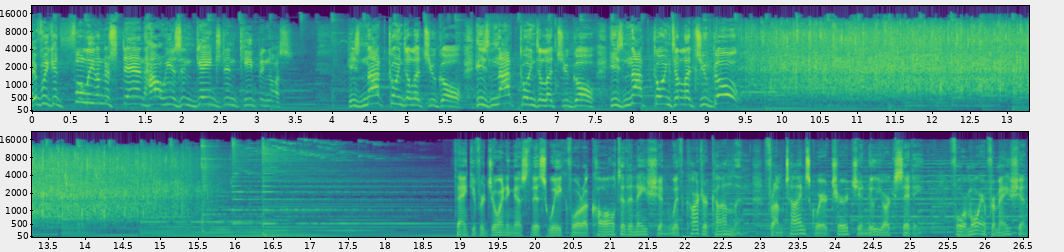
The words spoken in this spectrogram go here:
if we could fully understand how He is engaged in keeping us, He's not going to let you go. He's not going to let you go. He's not going to let you go. Thank you for joining us this week for a call to the nation with Carter Conlon from Times Square Church in New York City. For more information,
